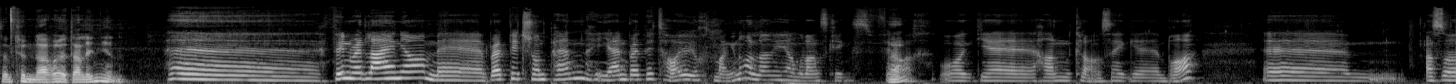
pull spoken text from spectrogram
den tynne røde linjen. Eh, Thin Red Line, ja, med Brad Pitt, Sean Penn. Igjen, Brad Pitt har jo gjort mange roller i andre verdenskrigsfilmer. Og eh, han klarer seg eh, bra. Eh, altså,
